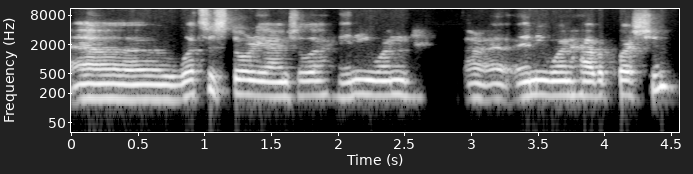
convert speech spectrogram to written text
Uh, what's the story, Angela? Anyone? Uh, anyone have a question?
